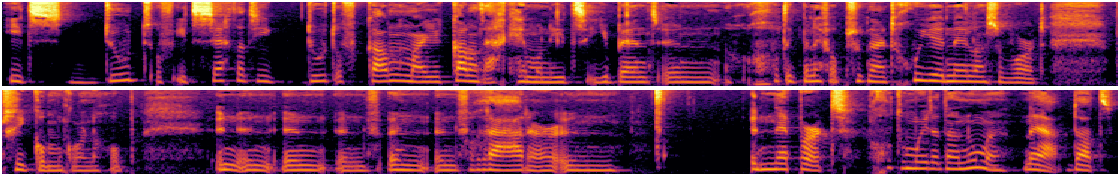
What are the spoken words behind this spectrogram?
iets doet of iets zegt dat hij doet of kan, maar je kan het eigenlijk helemaal niet. Je bent een. God, ik ben even op zoek naar het goede Nederlandse woord. Misschien kom ik er nog op. Een, een, een, een, een, een verrader, een, een neppert. God, hoe moet je dat nou noemen? Nou ja, dat.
